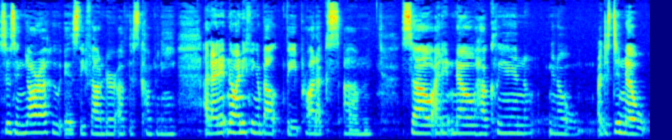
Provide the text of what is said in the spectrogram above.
Susan Yara, who is the founder of this company, and I didn't know anything about the products. Um, so I didn't know how clean, you know, I just didn't know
